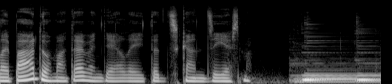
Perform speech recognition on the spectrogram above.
Lai pārdomātu evaņģēlīju, tad skan dziesma. Mūsu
